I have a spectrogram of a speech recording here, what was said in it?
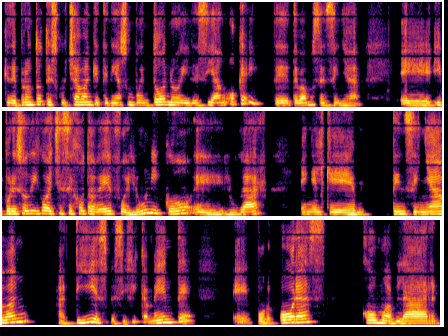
que de pronto te escuchaban que tenías un buen tono y decían, ok, te, vamos a enseñar. Eh, y por eso digo, HCJB fue el único eh, lugar en el que te enseñaban a ti específicamente eh, por horas cómo hablar,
